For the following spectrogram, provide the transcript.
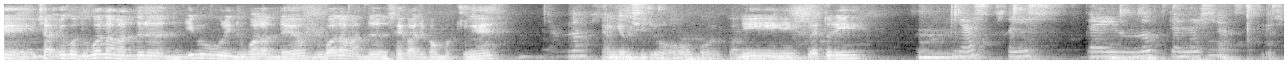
오케이. 자, 이거 누가다 만드는, 이 부분이 누가다인데요. 누가다 만드는 세 가지 방법 중에 양념. 양념시죠. 먹을 거니? 그랬더니, Yes, please. They look delicious. yes,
